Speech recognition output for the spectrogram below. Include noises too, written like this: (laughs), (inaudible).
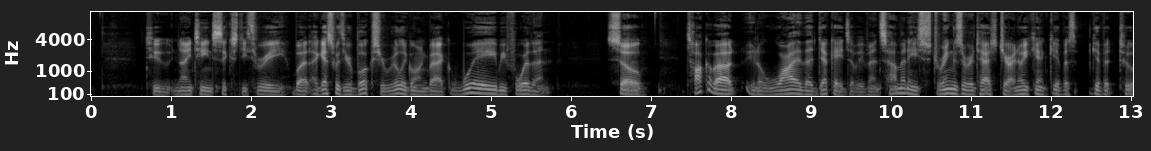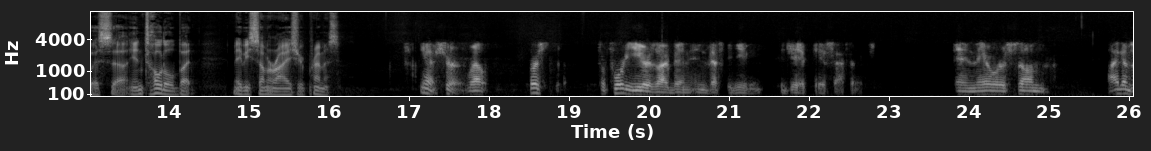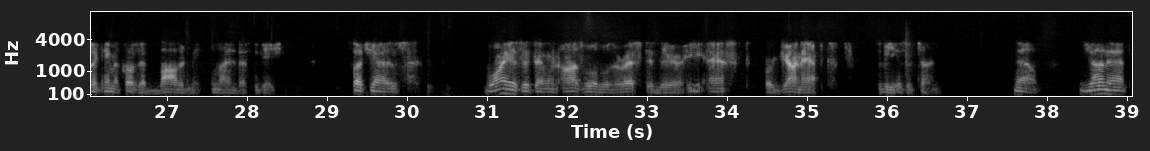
to 1963, but I guess with your books, you're really going back way before then. So, talk about you know why the decades of events. How many strings are attached here? I know you can't give us give it to us uh, in total, but maybe summarize your premise. Yeah, sure. Well, first, for 40 years, I've been investigating the JFK assassination, and there were some items I came across that bothered me in my investigation, such as why is it that when Oswald was arrested there, he asked for John Abt to be his attorney? Now, John Abt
